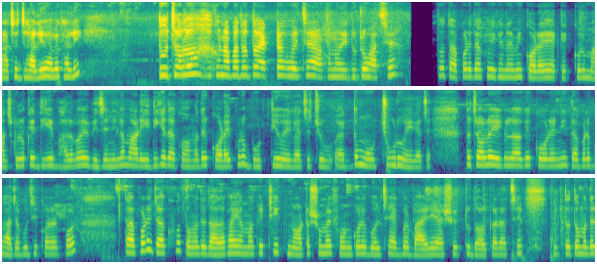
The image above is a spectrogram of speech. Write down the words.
মাছের ঝালই হবে খালি। তো চলো, এখন আপাতত একটা হয়েছে, এখন ওই দুটো আছে। তো তারপরে দেখো এখানে আমি কড়াইয়ে এক এক করে মাছগুলোকে দিয়ে ভালোভাবে ভেজে নিলাম। আর এইদিকে দেখো আমাদের কড়াই পুরো ভর্তি হয়ে গেছে, চু, একদম চুর হয়ে গেছে। তো চলো এগুলো আগে করে নিই, তারপরে ভাজাভুজি করার পর। তারপরে দেখো তোমাদের দাদাভাই আমাকে ঠিক নটার সময় ফোন করে বলছে, একবার বাইরে আসো, একটু দরকার আছে। তো তোমাদের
